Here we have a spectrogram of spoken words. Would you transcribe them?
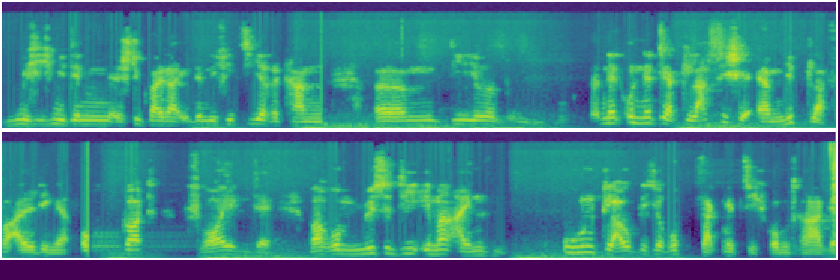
mich ich mit dem Stück weiter identifiziere kann, ähm, die nicht, und nicht der klassische Ermittler vor allen Dingen. Oh Gott, Freunde, warum müssen die immer einen unglaublichen Rucksack mit sich rumtragen?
